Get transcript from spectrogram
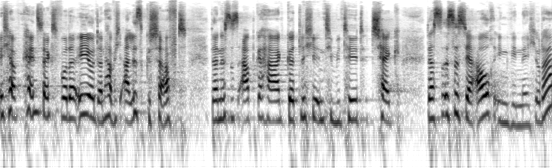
ich habe keinen Sex vor der Ehe und dann habe ich alles geschafft. Dann ist es abgehakt, göttliche Intimität, check. Das ist es ja auch irgendwie nicht, oder?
